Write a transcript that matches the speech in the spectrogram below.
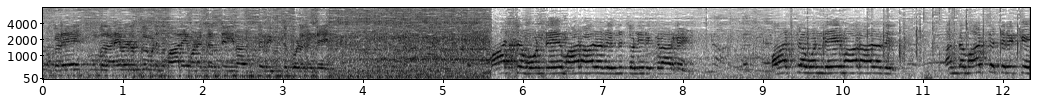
உங்களே உங்கள் அனைவருக்கும் எனது மாலை வணக்கத்தை நான் தெரிவித்துக் கொள்கின்றேன். மாற்றம் ஒன்றே மாறாதது என்று சொல்லியிருக்கிறார்கள். மாற்றம் ஒன்றே மாறாதது. அந்த மாற்றத்திற்கு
